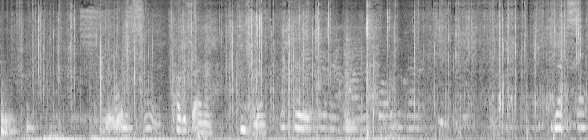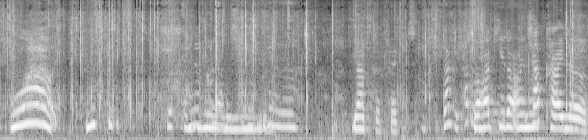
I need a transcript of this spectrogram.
Hier, jetzt habe ich eine. Ich will. Jetzt. Wow. Jetzt hier eine. Ja, perfekt. Danke, ich habe So hat jeder eine. Ich habe keine.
